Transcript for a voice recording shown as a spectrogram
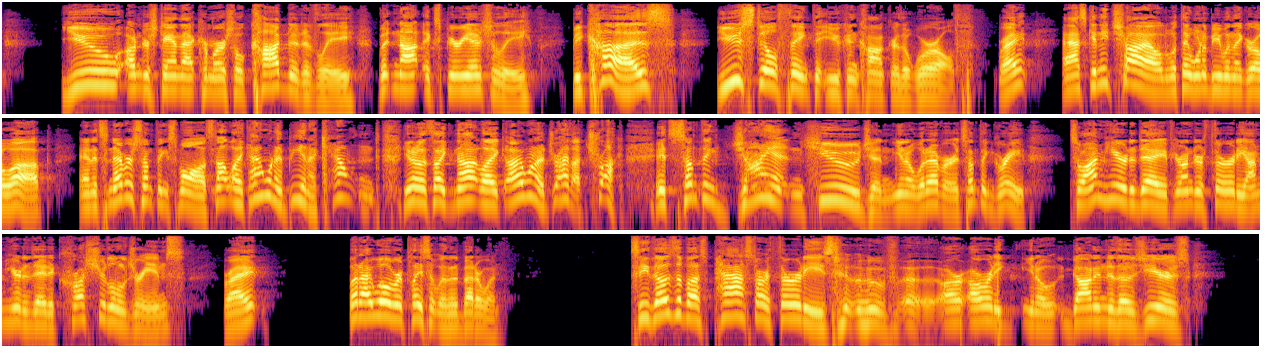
you understand that commercial cognitively, but not experientially, because you still think that you can conquer the world, right? Ask any child what they want to be when they grow up, and it's never something small. It's not like, I want to be an accountant. You know, it's like not like, I want to drive a truck. It's something giant and huge and, you know, whatever. It's something great. So I'm here today, if you're under 30, I'm here today to crush your little dreams, right? But I will replace it with a better one. See, those of us past our 30s who've uh, are already, you know, gone into those years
